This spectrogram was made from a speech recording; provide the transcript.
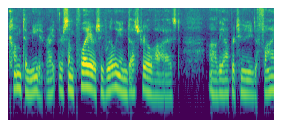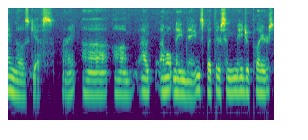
come to meet it, right? There's some players who've really industrialized uh, the opportunity to find those gifts, right? Uh, um, I, I, won't name names, but there's some major players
